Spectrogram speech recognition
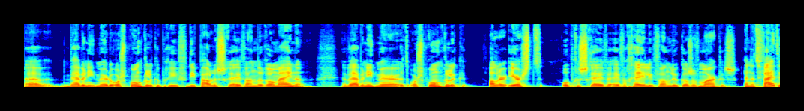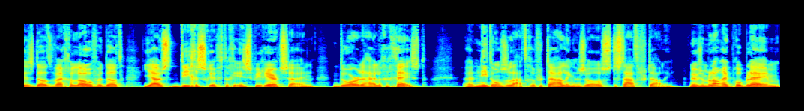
Uh, we hebben niet meer de oorspronkelijke brief die Paulus schreef aan de Romeinen. We hebben niet meer het oorspronkelijk allereerst opgeschreven evangelie van Lucas of Marcus. En het feit is dat wij geloven dat juist die geschriften geïnspireerd zijn door de Heilige Geest. Uh, niet onze latere vertalingen, zoals de Statenvertaling. Nu is een belangrijk probleem,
